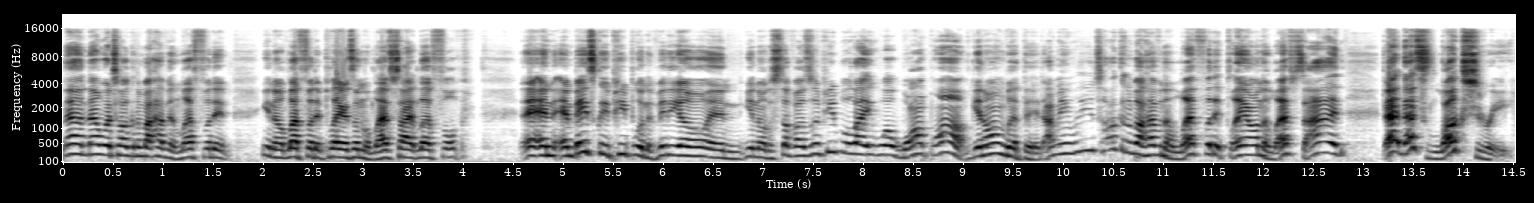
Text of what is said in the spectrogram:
now, now we're talking about having left-footed, you know, left-footed players on the left side, left foot. And and basically people in the video and you know the stuff I was like people like well womp womp get on with it. I mean what are you talking about having a left-footed player on the left side? That that's luxury.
